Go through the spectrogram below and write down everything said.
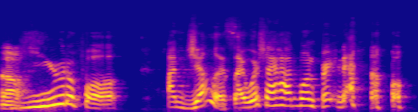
Oh. Beautiful. I'm jealous. I wish I had one right now.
